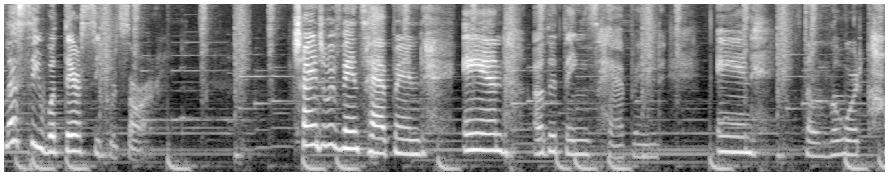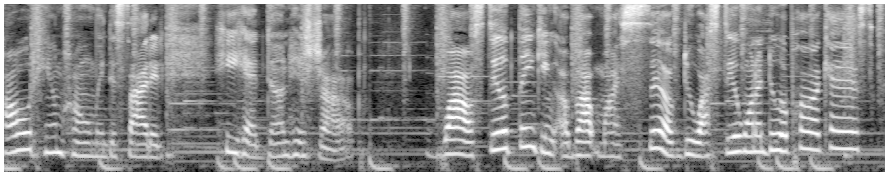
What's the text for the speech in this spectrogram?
Let's see what their secrets are. Change of events happened, and other things happened, and the Lord called him home and decided he had done his job. While still thinking about myself, do I still want to do a podcast?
